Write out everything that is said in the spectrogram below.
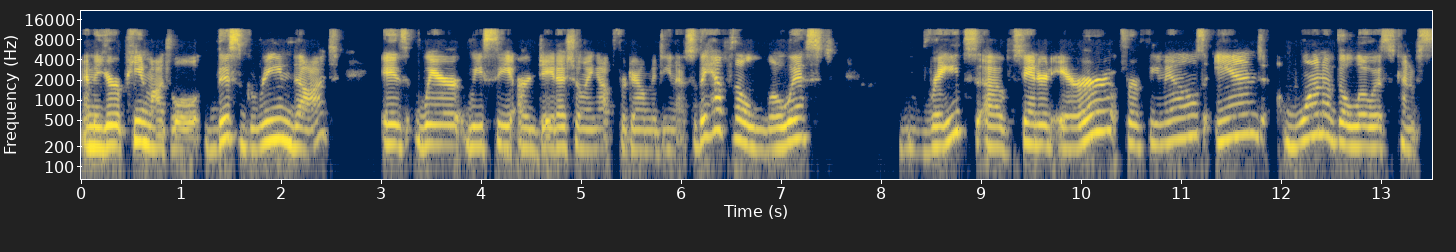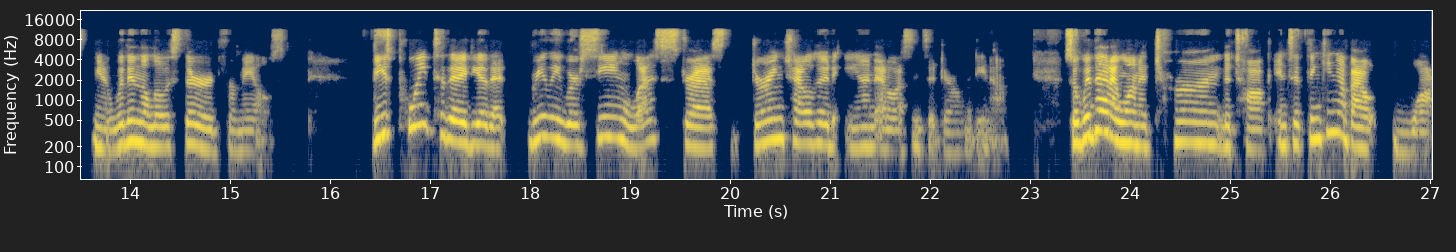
and the European module, this green dot is where we see our data showing up for Deir el-Medina. So they have the lowest rates of standard error for females and one of the lowest kind of, you know, within the lowest third for males. These point to the idea that really we're seeing less stress during childhood and adolescence at Deir el-Medina. So with that, I want to turn the talk into thinking about why.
